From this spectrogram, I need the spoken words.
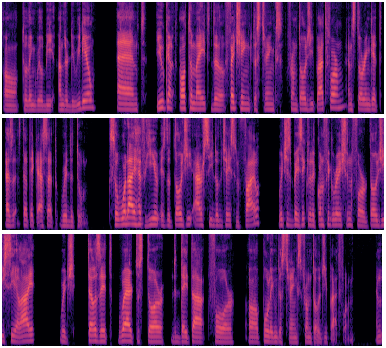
or the link will be under the video. And you can automate the fetching the strings from Tolgee platform and storing it as a static asset with the tool. So what I have here is the Tolgee rc.json file which is basically the configuration for Tolgee CLI, which tells it where to store the data for uh, pulling the strings from Tolgee platform. And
